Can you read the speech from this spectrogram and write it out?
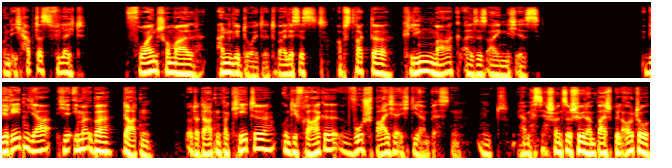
Und ich habe das vielleicht vorhin schon mal angedeutet, weil es jetzt abstrakter klingen mag, als es eigentlich ist. Wir reden ja hier immer über Daten oder Datenpakete und die Frage, wo speichere ich die am besten? Und wir haben es ja schon so schön am Beispiel Auto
